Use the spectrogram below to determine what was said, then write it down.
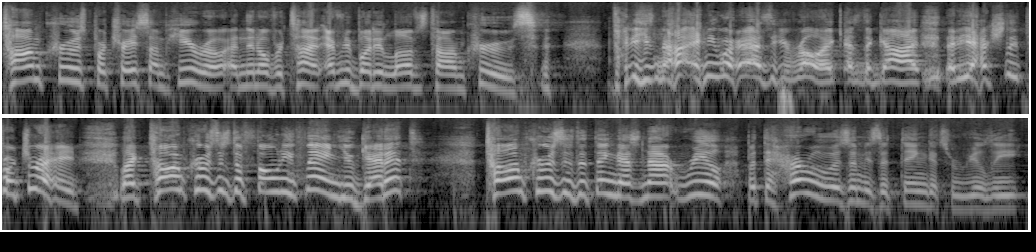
Tom Cruise portrays some hero, and then over time, everybody loves Tom Cruise. but he's not anywhere as heroic as the guy that he actually portrayed. Like, Tom Cruise is the phony thing, you get it? Tom Cruise is the thing that's not real, but the heroism is the thing that's really,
